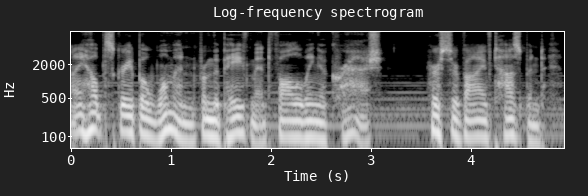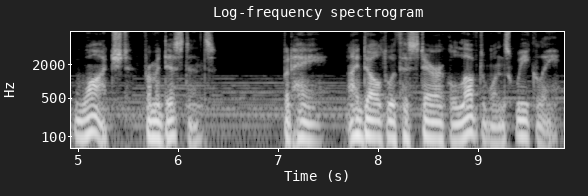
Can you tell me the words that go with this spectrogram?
I helped scrape a woman from the pavement following a crash. Her survived husband watched from a distance. But hey, I dealt with hysterical loved ones weekly.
